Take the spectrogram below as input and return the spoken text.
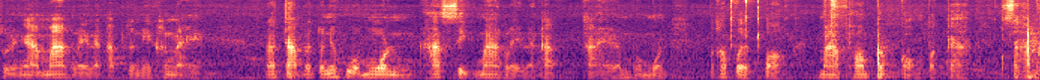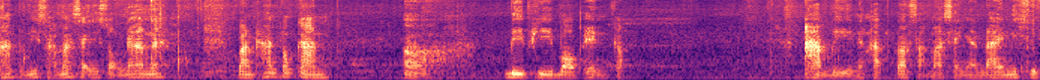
สวยงามมากเลยนะครับ ตัวนี้ข้างใน เราจับแล้วตัวนี้หัวมนคลาสสิกมากเลยนะครับอ่าเห็นไหมหัวมนแล้วก็เปิดปลอกมาพร้อมกับกล่องปากกา สามารถตัวนี้สามารถใส่ได้สองด้ามนะ บางท่านต้องการเอ่อ BP บอลเพนกับ RB นะครับ ก็สามารถใช้งานได้ นี่คือ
